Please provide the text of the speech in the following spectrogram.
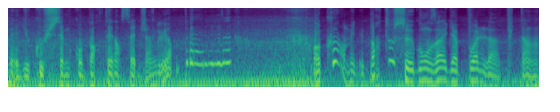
Mais du coup, je sais me comporter dans cette jungle urbaine. Encore, mais il est partout ce Gonzague à poil là, putain.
